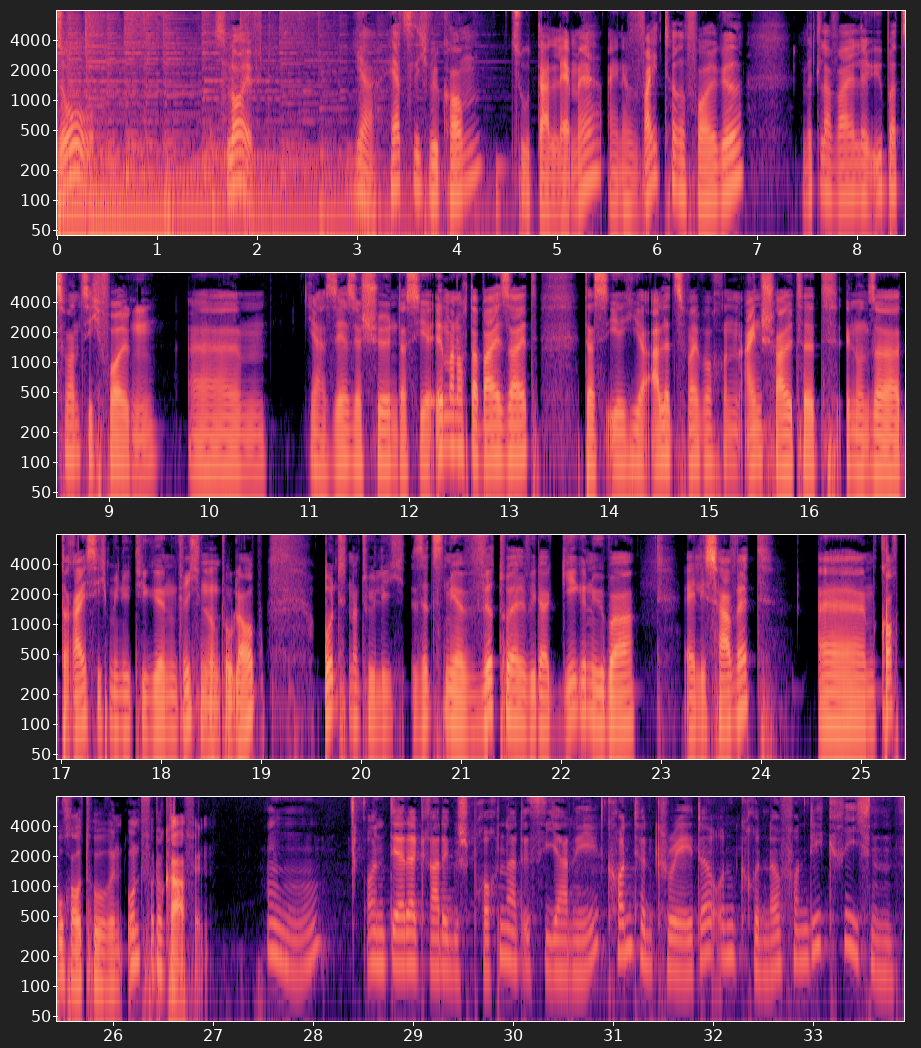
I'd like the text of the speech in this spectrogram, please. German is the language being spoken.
So, es läuft. Ja, herzlich willkommen zu Dalemme, eine weitere Folge, mittlerweile über 20 Folgen. Ähm, ja, sehr, sehr schön, dass ihr immer noch dabei seid, dass ihr hier alle zwei Wochen einschaltet in unser 30-minütigen Griechenlandurlaub. Und natürlich sitzt mir virtuell wieder gegenüber Elisabeth, ähm, Kochbuchautorin und Fotografin. Mhm. Und der, der gerade gesprochen hat, ist Janne, Content Creator und Gründer von Die Griechen.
